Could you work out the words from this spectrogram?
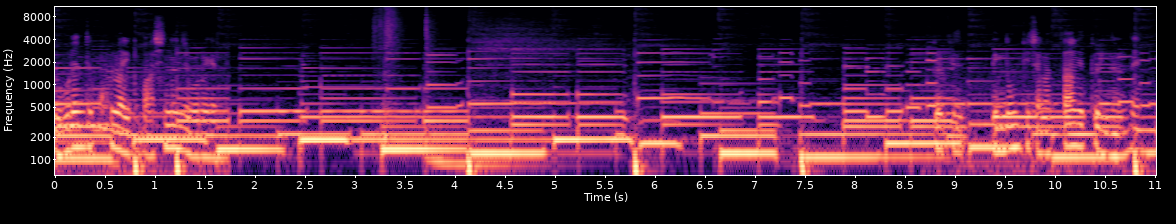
노브랜드 콜라 이거 맛있는지 모르겠네. 이렇게 냉동 피자가 싸게 또 있는데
